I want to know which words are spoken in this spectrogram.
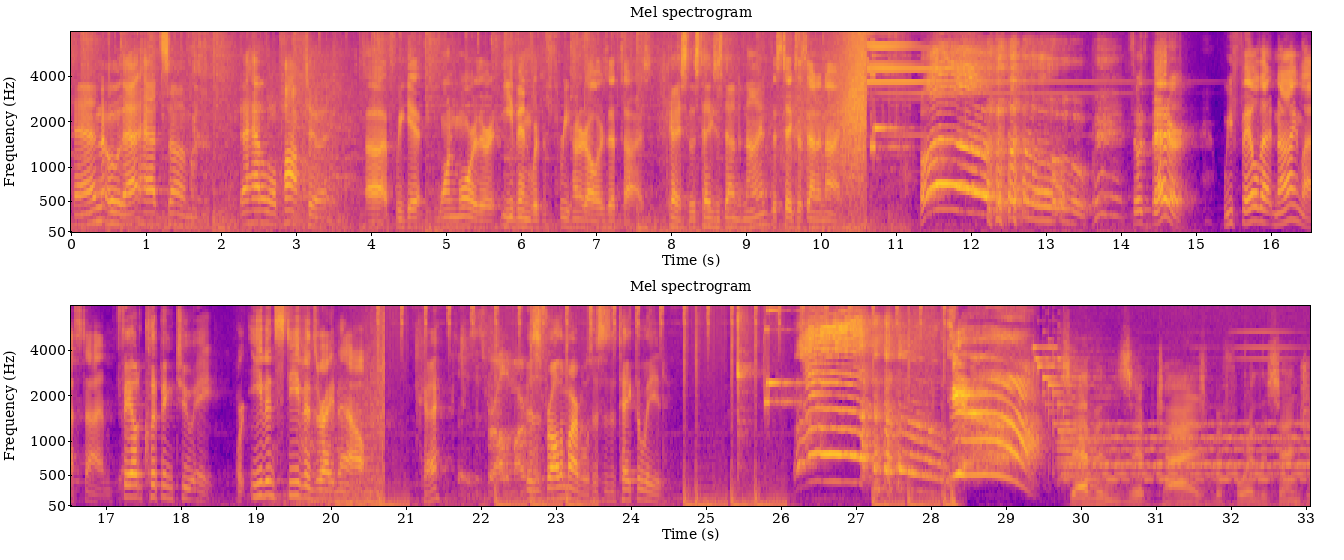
10. Oh, that had some, that had a little pop to it. Uh, if we get one more, they're even with the $300 zip ties. Okay, so this takes us down to nine. This takes us down to nine. Oh! So it's better. We failed at nine last time. Failed clipping to eight. We're even Stevens right now. Okay. So this is for all the marbles. This is for all the marbles. This is to take the lead. Oh! Yeah! Seven zip ties before this engine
